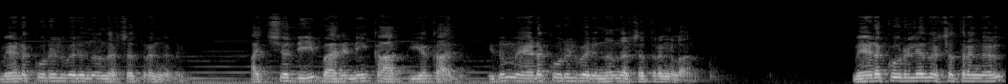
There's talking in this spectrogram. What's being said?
മേടക്കൂറിൽ വരുന്ന നക്ഷത്രങ്ങൾ അശ്വതി ഭരണി കാർത്തിക കാലി. ഇതും മേടക്കൂറിൽ വരുന്ന നക്ഷത്രങ്ങളാണ്. മേടക്കൂറിലെ നക്ഷത്രങ്ങൾ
